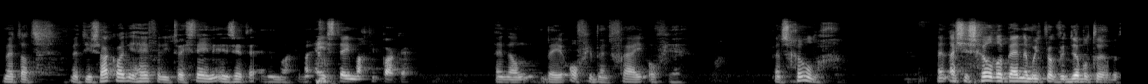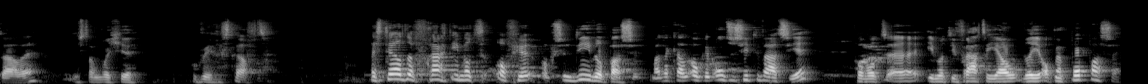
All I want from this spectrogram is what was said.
met, dat, met die zak waar hij heeft, waar die twee stenen in zitten. En dan mag hij maar één steen mag hij pakken. En dan ben je of je bent vrij of je bent schuldig. En als je schuldig bent, dan moet je het ook weer dubbel terugbetalen. Hè? Dus dan word je ook weer gestraft. En stel, dat vraagt iemand of je op zijn dier wil passen. Maar dat kan ook in onze situatie. Hè? Bijvoorbeeld uh, iemand die vraagt aan jou, wil je op mijn pop passen?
